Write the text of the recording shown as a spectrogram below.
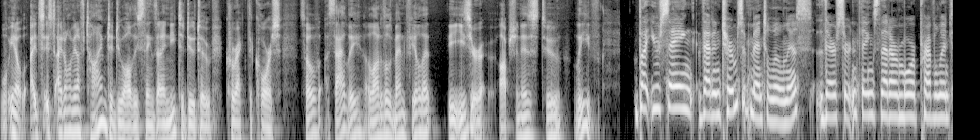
you know, it's, it's, I don't have enough time to do all these things that I need to do to correct the course. So sadly, a lot of those men feel that the easier option is to leave. But you're saying that in terms of mental illness, there are certain things that are more prevalent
